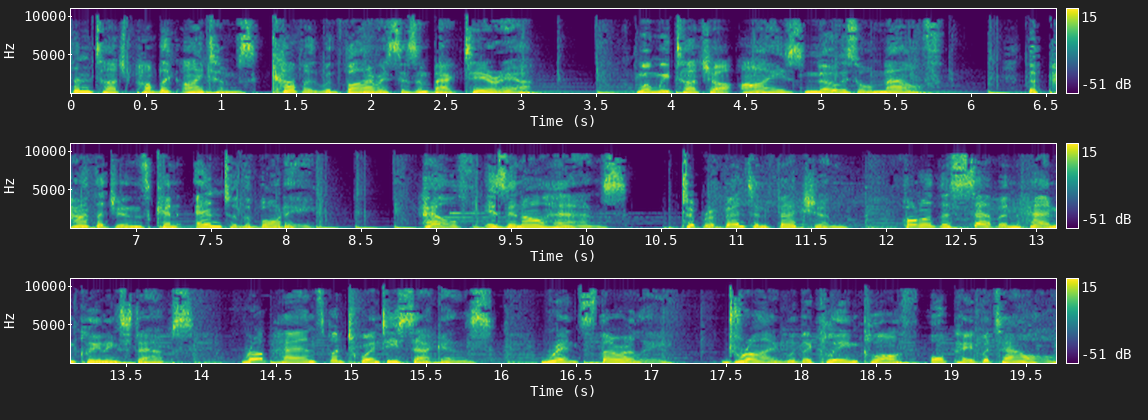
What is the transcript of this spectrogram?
often touch public items covered with viruses and bacteria. When we touch our eyes, nose or mouth, the pathogens can enter the body. Health is in our hands. To prevent infection, follow the seven hand cleaning steps. Rub hands for 20 seconds. Rinse thoroughly. Dry with a clean cloth or paper towel.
